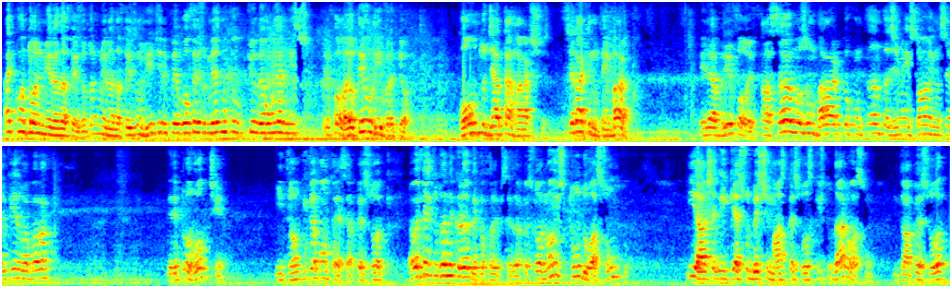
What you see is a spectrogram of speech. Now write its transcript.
Aí que o Antônio Miranda fez? O Antônio Miranda fez um vídeo, ele pegou, fez o mesmo que o, que o Leão. Ele falou, eu tenho o um livro aqui, ó. Conto de Atarrache. Será que não tem barco? Ele abriu e falou, façamos um barco com tantas dimensões, não sei o que, blá blá blá. Ele provou que tinha. Então o que, que acontece? A pessoa. É o efeito Dunning-Kruger que eu falei para vocês. A pessoa não estuda o assunto e acha que quer subestimar as pessoas que estudaram o assunto. Então a pessoa,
